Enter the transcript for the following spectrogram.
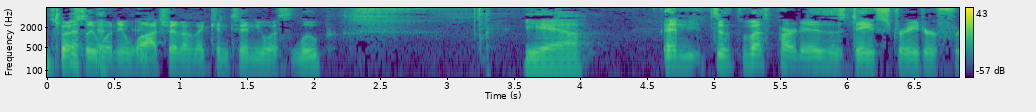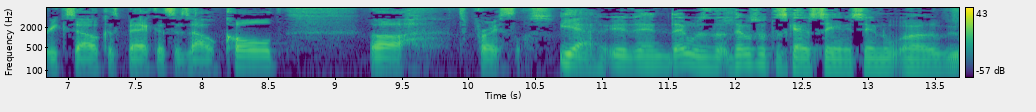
especially when you watch it on a continuous loop. yeah, And the the best part is, is Dave Strader freaks out because Backes is out cold. Oh, it's priceless. yeah. And that was that was what this guy was saying. He's saying uh,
